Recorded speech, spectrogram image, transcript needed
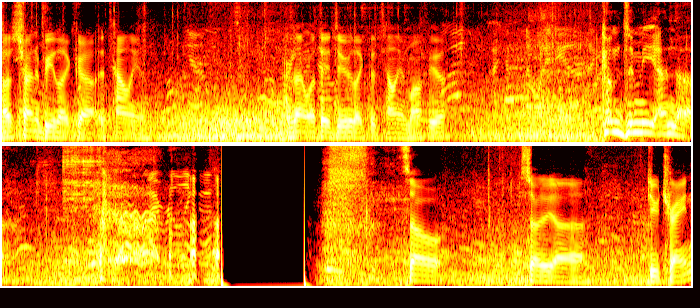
I was trying to be like uh, Italian. Yeah. Isn't that what they do, like the Italian mafia? I have no idea. Come to me, Anna. I really could. So, so uh, do you train?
